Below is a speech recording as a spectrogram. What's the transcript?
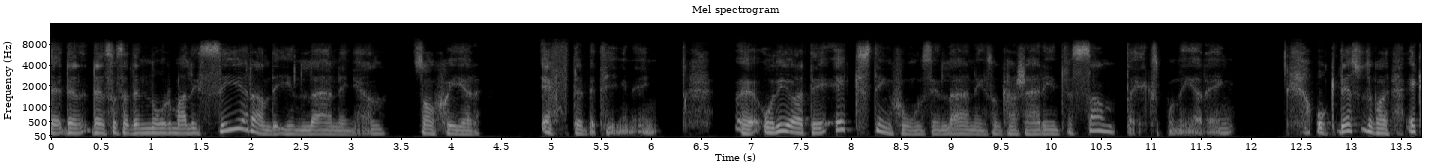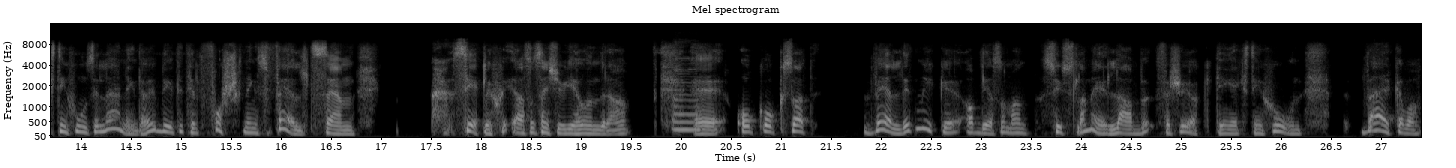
eh, eh, den, den, så säga, den normaliserande inlärningen som sker efter betingning. Eh, och det gör att det är extinktionsinlärning som kanske är det intressanta i exponering. Och dessutom, extinktionsinlärning det har ju blivit ett helt forskningsfält sedan alltså sedan 2000. Mm. Eh, och också att väldigt mycket av det som man sysslar med i labbförsök kring extinktion verkar vara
